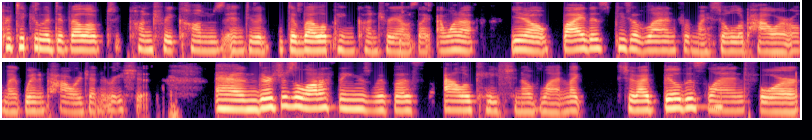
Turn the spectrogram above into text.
particular developed country comes into a developing country, I was like, I want to, you know, buy this piece of land for my solar power or my wind power generation. And there's just a lot of things with this allocation of land. Like, should I build this land for,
